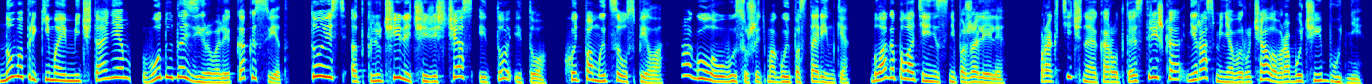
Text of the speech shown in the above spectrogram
Но, вопреки моим мечтаниям, воду дозировали, как и свет. То есть отключили через час и то, и то. Хоть помыться успела, а голову высушить могу и по старинке. Благо полотенец не пожалели. Практичная короткая стрижка не раз меня выручала в рабочие будни,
